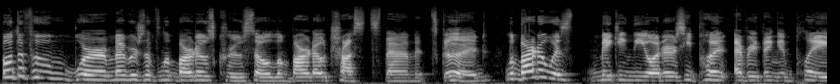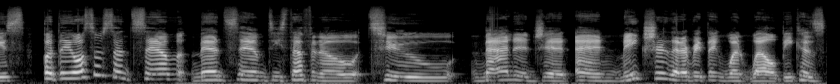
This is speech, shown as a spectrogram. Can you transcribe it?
both of whom were members of Lombardo's crew, so Lombardo trusts them. It's good. Lombardo was making the orders, he put everything in place, but they also sent Sam, Mad Sam DeStefano, to manage it and make sure that everything went well because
